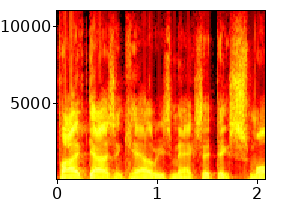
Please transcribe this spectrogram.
5,000 calories max. That thing's small.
